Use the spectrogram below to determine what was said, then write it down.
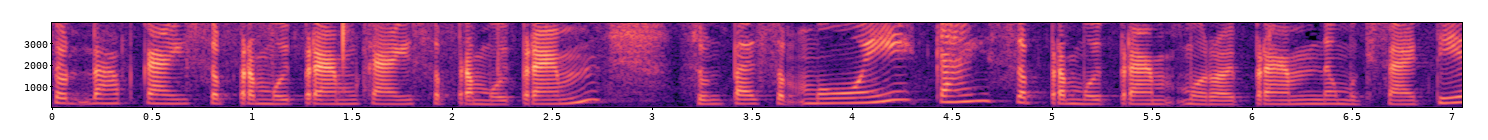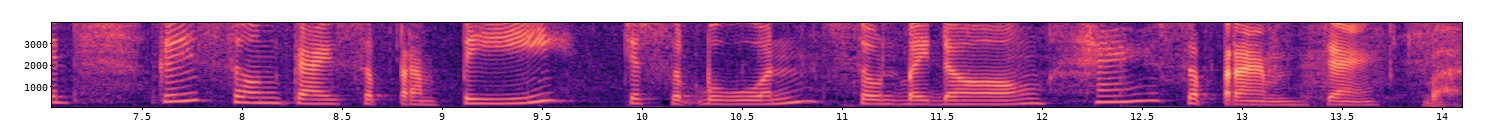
010 965 965 081 965 105និងមួយខ្សែទៀតគឺ097 74 03ដង55ចា៎បាទ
